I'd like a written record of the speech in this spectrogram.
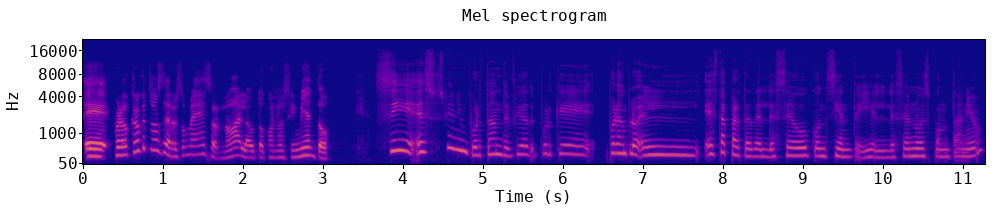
Eh, pero creo que todo se resume a eso, ¿no? Al autoconocimiento. Sí, eso es bien importante, fíjate, porque, por ejemplo, el, esta parte del deseo consciente y el deseo no espontáneo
